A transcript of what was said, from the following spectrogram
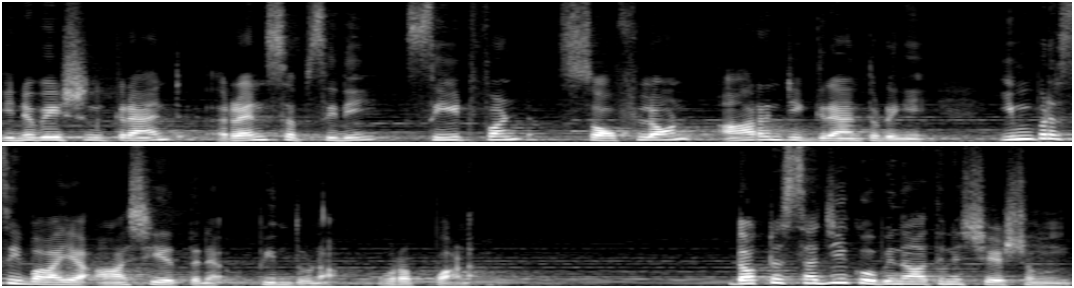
innovation grant rent subsidy seed fund soft loan R and D grant തുടങ്ങി ഇംപ്രസീവായ ആശയത്തിന് പിന്തുണ ഉറപ്പാണ്. ഡോക്ടർ സജി ഗോപിനാഥിന് ശേഷം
